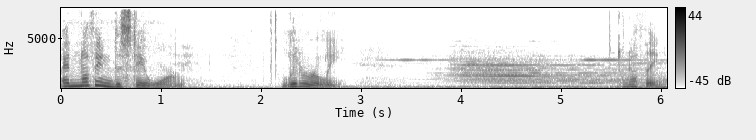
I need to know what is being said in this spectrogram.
I had nothing to stay warm. Literally. Nothing.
